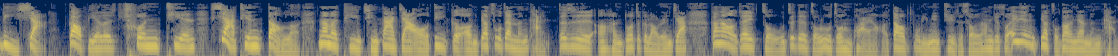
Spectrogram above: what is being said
立夏，告别了春天，夏天到了。那么请请大家哦，第一个哦，你不要坐在门槛，这是呃很多这个老人家。刚刚我在走这个走路走很快啊，到部里面去的时候，他们就说：“哎，不要走到人家的门槛。”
